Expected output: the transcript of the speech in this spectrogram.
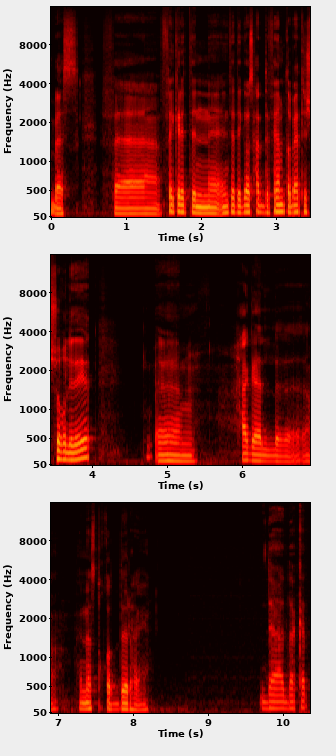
بس ففكرة إن أنت تتجوز حد فاهم طبيعة الشغل ديت حاجة ال- الناس تقدرها يعني. ده ده كانت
